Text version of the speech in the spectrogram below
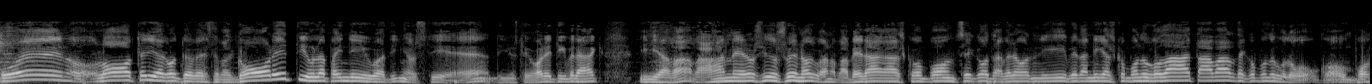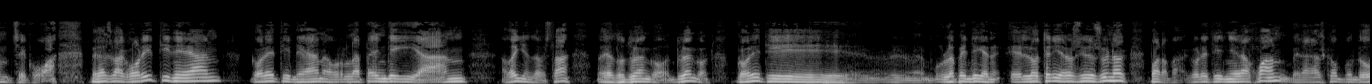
Bueno, loteria kontu beste bat. Goreti ula paindegi bat dinosti, eh? Dinosti goretik berak. Ia ba, ba, han erosi duzuenok, bueno, ba, beragaz konpontzeko, eta bera ni, bera nigaz konponduko da, eta bar, de konponduko dugu konpontzekoa. Beraz, ba, goretinean, goretinean, aurla paindegian, Abai jondo, ezta? Baina du duengo, duengo. Goreti, ulependiken, eh, loteria erosi duzunak, bueno, ba, goreti nera joan, beragaz konpundu,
